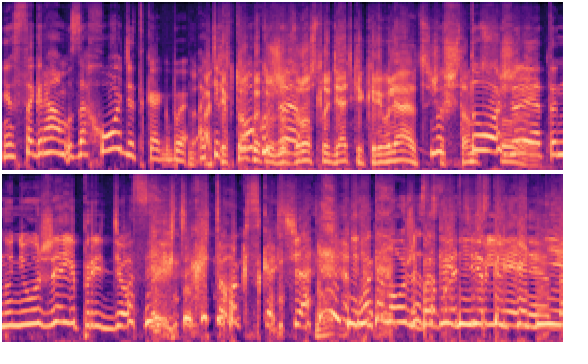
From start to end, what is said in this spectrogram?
Инстаграм заходит как бы, а, А ТикТок это уже взрослые дядьки кривляются. Ну что же это? Ну неужели придется ТикТок скачать? Ну, Вот оно уже Последние несколько дней,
